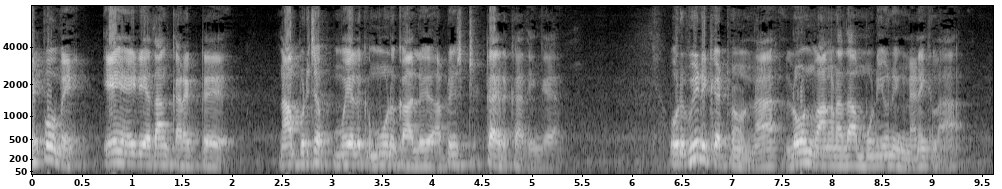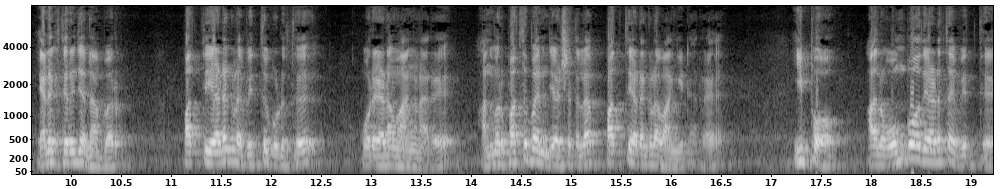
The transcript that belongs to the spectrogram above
எப்போவுமே என் ஐடியா தான் கரெக்டு நான் பிடிச்ச முயலுக்கு மூணு கால் அப்படின்னு ஸ்ட்ரிக்டாக இருக்காதீங்க. ஒரு வீடு கட்டணும்னா லோன் வாங்கினா தான் முடியும்னு நீங்கள் நினைக்கலாம். எனக்கு தெரிஞ்ச நபர் பத்து இடங்களை விற்று கொடுத்து ஒரு இடம் வாங்கினாரு. அந்த மாதிரி பத்து பதினஞ்சு வருஷத்தில் பத்து இடங்களை வாங்கிட்டாரு. இப்போது அதில் ஒம்பது இடத்த விற்று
